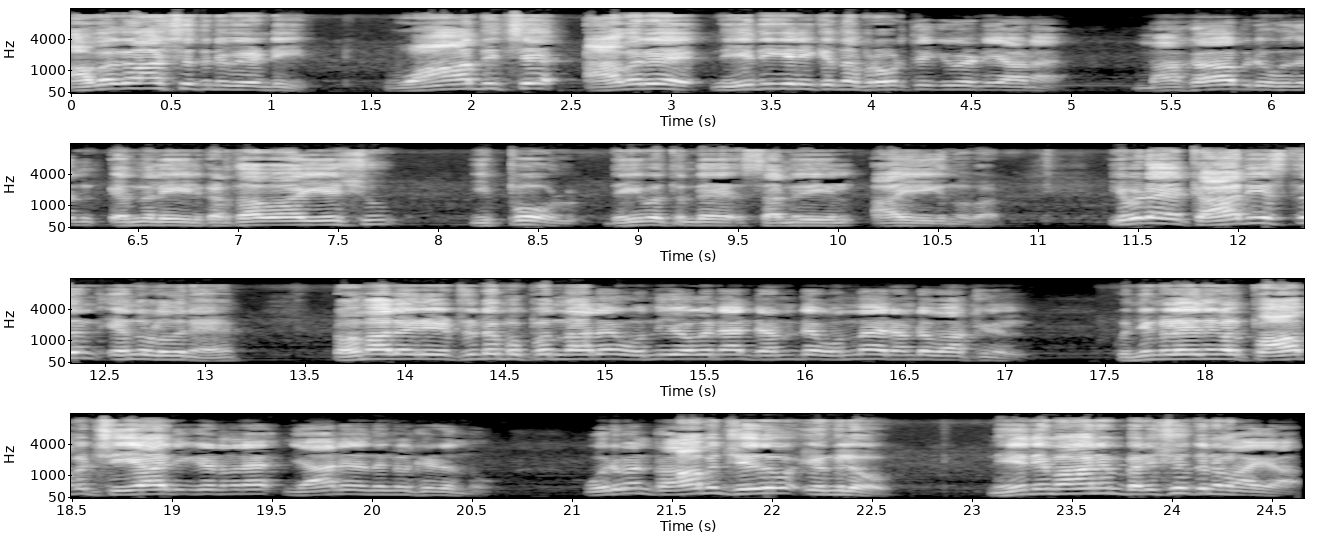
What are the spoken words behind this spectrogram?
അവകാശത്തിന് വേണ്ടി വാദിച്ച് അവരെ നീതീകരിക്കുന്ന പ്രവൃത്തിക്ക് വേണ്ടിയാണ് മഹാപുരോഹിതൻ എന്ന നിലയിൽ കർത്താവായ യേശു ഇപ്പോൾ ദൈവത്തിന്റെ സന്നിധിയിൽ ആയിരിക്കുന്നത്. ഇവിടെ കാര്യസ്ഥൻ എന്നുള്ളതിന് റോമാലയിലെ എട്ടിന്റെ മുപ്പത്തിനാല് ഒന്ന് യോഗനാൻ രണ്ട് ഒന്ന് രണ്ട് വാക്കുകൾ കുഞ്ഞുങ്ങളെ നിങ്ങൾ പാപം ചെയ്യാതിരിക്കുന്നതിന് ഞാനിത് നിങ്ങൾക്ക് എഴുതുന്നു. ഒരുവൻ പാപം ചെയ്തു എങ്കിലോ നീതിമാനും പരിശുദ്ധനുമായ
